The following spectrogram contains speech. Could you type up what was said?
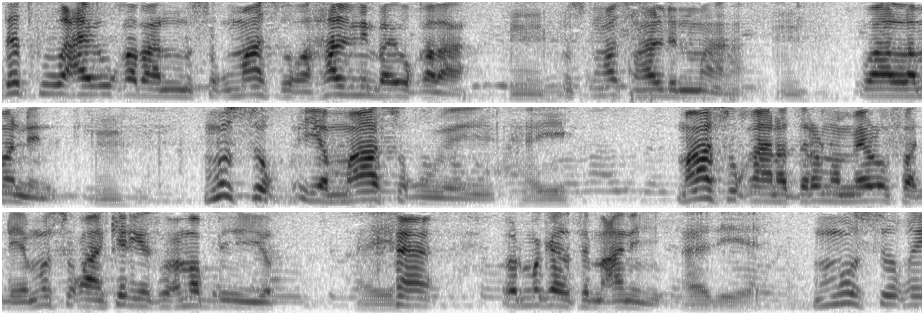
Dadku waxay u qabaan musuq maasuqa hal nin bay u qabaan. Musuq maasuq hal nin ma aha. Waa laba nin. Musuq iyo maasuq weeye. Maasuqaana daranoo meel u fadhiya. Musuqaan keligiis waxma bi'iyo. War ma garata macnihii? Musuqi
